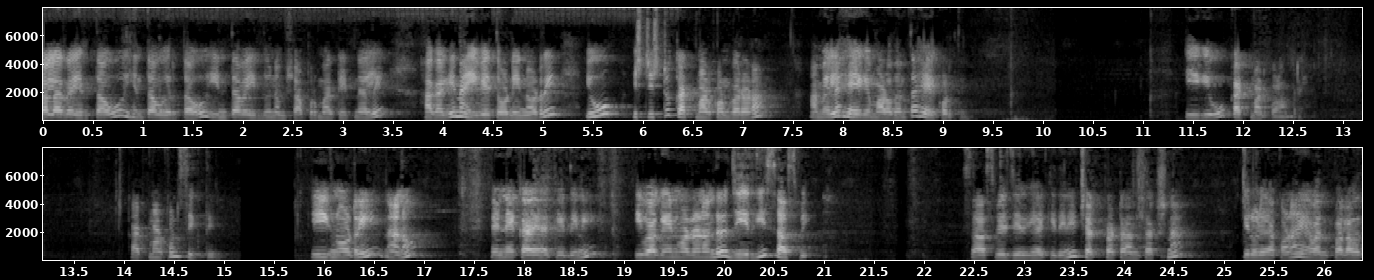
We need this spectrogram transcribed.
ಕಲರ್ ಇರ್ತಾವು, ಇಂಥವು ಇರ್ತಾವು, ಇಂಥವೇ ಇದ್ದು ನಮ್ಮ ಶಾಪುರ್ ಮಾರ್ಕೆಟ್ನಲ್ಲಿ ಹಾಗಾಗಿ ನಾ ಇವೇ ತೊಗೊಂಡಿನಿ ನೋಡ್ರಿ. ಇವು ಇಷ್ಟಿಷ್ಟು ಕಟ್ ಮಾಡ್ಕೊಂಡು ಬರೋಣ. ಆಮೇಲೆ ಹೇಗೆ ಮಾಡೋದಂತ ಹೇಳ್ಕೊಡ್ತೀನಿ. ಈಗ ಇವು ಕಟ್ ಮಾಡ್ಕೊಳಂಬ್ರಿ ಕಟ್ ಮಾಡ್ಕೊಂಡು ಸಿಗ್ತೀವಿ. ಈಗ ನೋಡ್ರಿ ನಾನು ಎಣ್ಣೆಕಾಯಿ ಹಾಕಿದ್ದೀನಿ. ಇವಾಗ ಏನು ಮಾಡೋಣ ಅಂದರೆ ಜೀರಿಗೆ ಸಾಸಿವೆ. ಸಾಸಿವೆ ಜೀರಿಗೆ ಹಾಕಿದ್ದೀನಿ. ಚಟ್ಪಟ ಅಂದ ತಕ್ಷಣ ಈರುಳ್ಳಿ ಹಾಕೋಣ. ಒಂದು ಪಲಾವ್,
